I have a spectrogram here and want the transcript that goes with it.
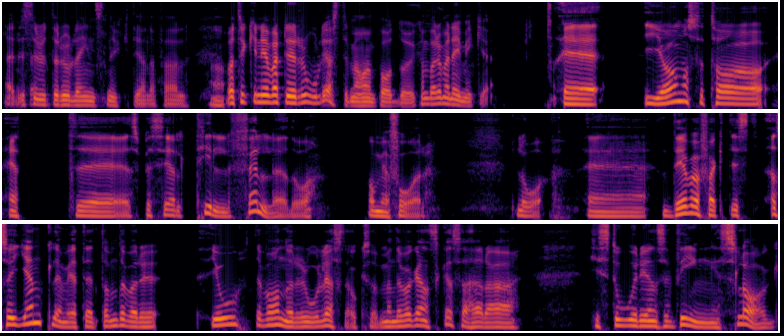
Nej, det ser ut att rulla in snyggt i alla fall. Ja. Vad tycker ni har varit det roligaste med att ha en podd då? Jag kan börja med dig Micke. Eh, jag måste ta ett eh, speciellt tillfälle då, om jag får lov. Eh, det var faktiskt, alltså egentligen vet jag inte om det var det, jo, det var nog det roligaste också, men det var ganska så här uh, historiens vingslag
